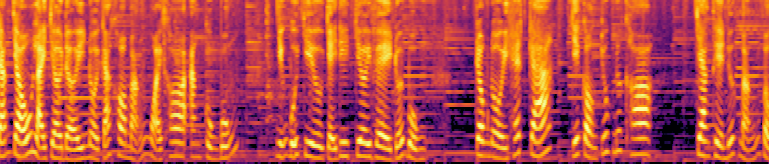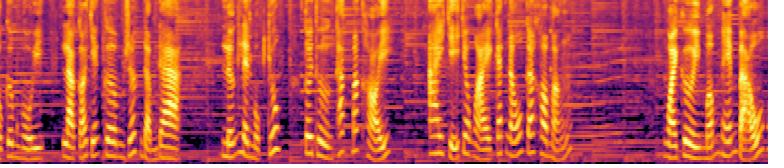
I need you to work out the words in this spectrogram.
đám cháu lại chờ đợi nồi cá kho mặn ngoại kho ăn cùng bún. Những buổi chiều chạy đi chơi về đói bụng. Trong nồi hết cá, chỉ còn chút nước kho. Chan thìa nước mặn vào cơm nguội là có chén cơm rất đậm đà. Lớn lên một chút, tôi thường thắc mắc hỏi, ai chỉ cho ngoại cách nấu cá kho mặn? Ngoại cười móm mém bảo,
